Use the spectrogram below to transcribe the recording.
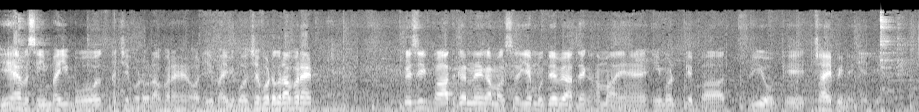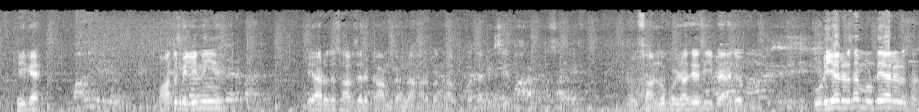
ये है वसीम भाई बहुत अच्छे फोटोग्राफर हैं और ये भाई भी बहुत अच्छे फोटोग्राफर हैं बेसिक बात करने का मकसद ये मुद्दे पे आते हैं कि हम आए हैं इवेंट के बाद फ्री होके चाय पीने के लिए ठीक है वहाँ तो मिली नहीं है यार उधर साहब जरा काम करना हर बंदा आपको पता है बिजी ਸਾਨੂੰ ਪੁੱਛਣਾ ਸੀ ਅਸੀਂ ਭੈਣ ਜੋ ਕੁੜੀ ਵਾਲੇ ਲੋ ਮੁੰਡੇ ਵਾਲੇ ਲੋ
